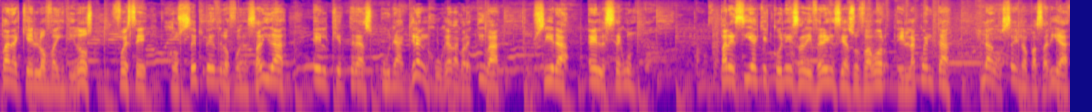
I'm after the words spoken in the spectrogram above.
para que en los 22 fuese José Pedro Fuensalida el que tras una gran jugada colectiva pusiera el segundo. Parecía que con esa diferencia a su favor en la cuenta, la UC no pasaría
